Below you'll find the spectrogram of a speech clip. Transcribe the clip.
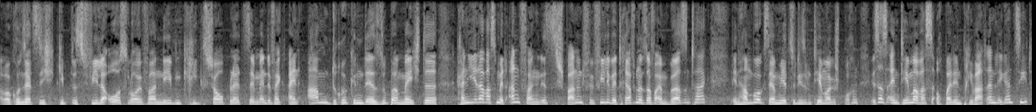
Aber grundsätzlich gibt es viele Ausläufer, Nebenkriegsschauplätze, im Endeffekt ein Armdrücken der Supermächte. Kann jeder was mit anfangen? Ist spannend für viele. Wir treffen uns auf einem Börsentag in Hamburg. Sie haben hier zu diesem Thema gesprochen. Ist das ein Thema, was auch bei den Privatanlegern zieht?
